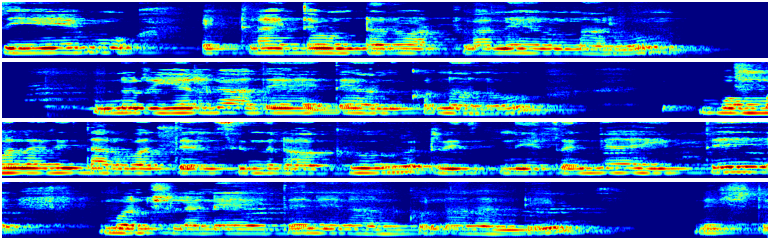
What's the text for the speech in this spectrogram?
సేమ్ ఎట్లా అయితే ఉంటారో అట్లానే ఉన్నారు. నేను రియల్గా అదే అయితే అనుకున్నాను. బొమ్మలని తర్వాత తెలిసింది నాకు. నిజంగా అయితే మనుషులనే అయితే నేను అనుకున్నానండి. నెక్స్ట్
